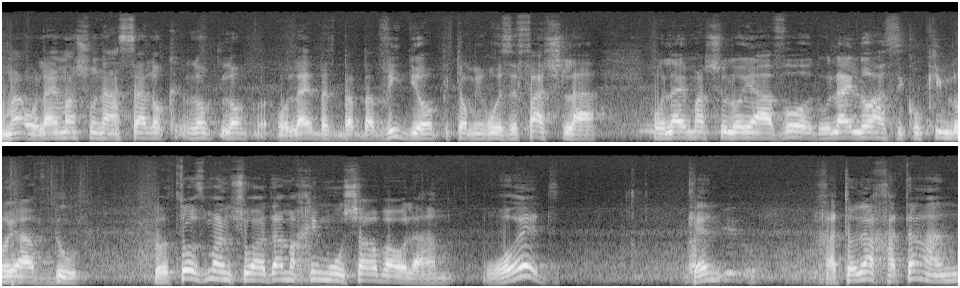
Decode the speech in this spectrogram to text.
מה, אולי משהו נעשה, לא, לא, לא, אולי בווידאו פתאום יראו איזה פשלה, אולי משהו לא יעבוד, אולי לא, הזיקוקים לא יעבדו. באותו זמן שהוא האדם הכי מאושר בעולם, הוא רועד, כן? אתה יודע, חתן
